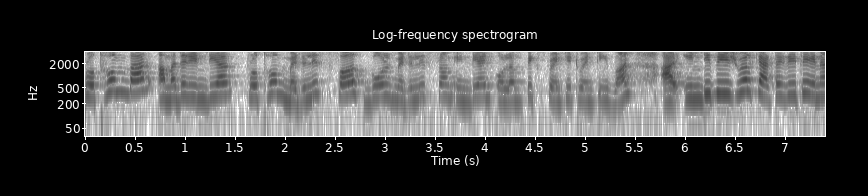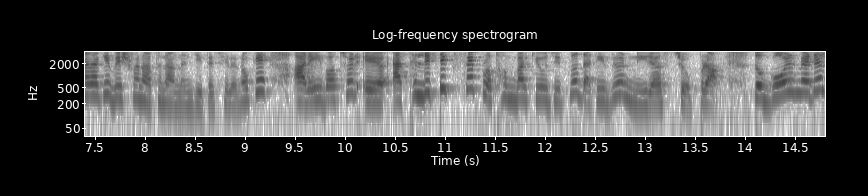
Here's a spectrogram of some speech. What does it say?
প্রথমবার আমাদের ইন্ডিয়ার প্রথম medallist first gold medallist from India in Olympics twenty twenty one আর ইন্ডিভিজুয়াল ক্যাটাগরিতে এনার আগে বিশ্বনাথন আনন্দ জিতেছিলেন ওকে আর এই বছর অ্যাথলেটিক্সে প্রথমবার কেউ জিতলো that is your Neeraj Chopra তো gold medal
